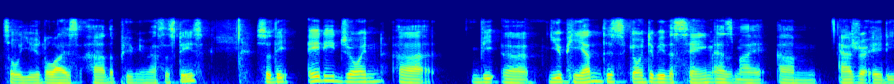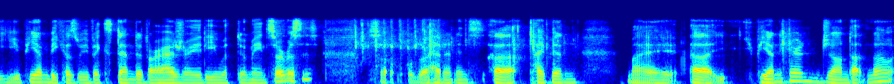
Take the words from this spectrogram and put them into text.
So we'll utilize uh, the premium SSDs. So the AD join uh, v, UPN, uh, this is going to be the same as my um, Azure AD UPN because we've extended our Azure AD with domain services. So we'll go ahead and uh, type in my UPN here, john.no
